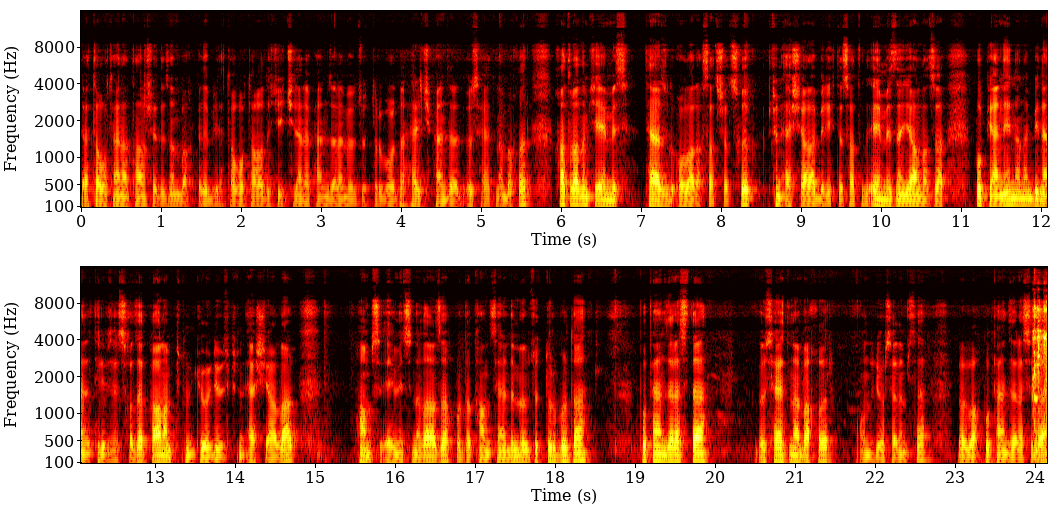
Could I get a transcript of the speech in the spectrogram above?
yataq otağı ilə tanış edəcəm. Bax, belə bir yataq otağıdır ki, iki dənə pəncərə mövcuddur burada. Hər iki pəncərə öz həyətinə baxır. Xatırladım ki, evimiz təcil olaraq satışa çıxıb. Bütün əşyalar birlikdə satılır. Evimizdən yalnızca bu piano ilə bir dənə də televizor çıxacaq. Qalan bütün gördüyünüz bütün əşyalar hamısı evin içində qalacaq. Burada kondisioner də mövcuddur burada. Bu pəncərəsi də öz həyətinə baxır. Onu göstərdim sizə. Və bax bu pəncərəsi də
